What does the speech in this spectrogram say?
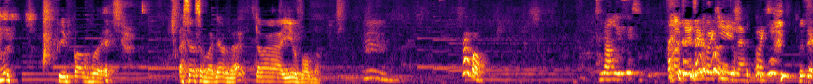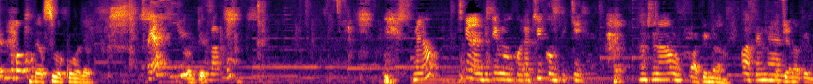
c'est pas vrai. Ah, ça, c'est madame, hein? travailler vraiment. Mm. Ah bon? Tu m'as laissé c'est coquille déjà. Ok. Merci beaucoup, madame. Merci. Ok. Maintenant, ce qu'un invité m'a encore la plus compliqué? Maintenant, paiement. Paiement. Fiana paiement.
